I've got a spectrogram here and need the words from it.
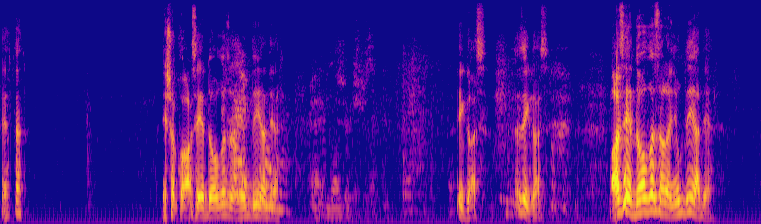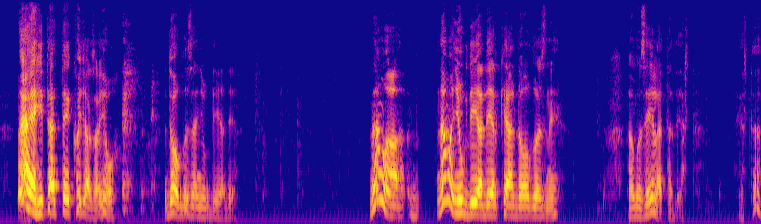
érted? és akkor azért dolgozol a nyugdíjadért? igaz, ez igaz azért dolgozol a nyugdíjadért? mert elhitették hogy az a jó dolgozz a nyugdíjadért nem a, nem a nyugdíjadért kell dolgozni hanem az életedért, érted?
